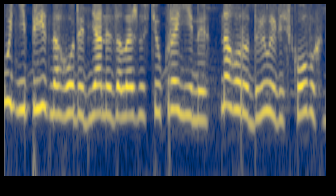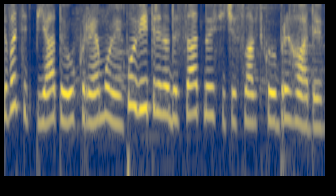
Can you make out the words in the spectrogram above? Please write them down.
У Дніпрі з нагоди Дня Незалежності України нагородили військових 25-ї окремої повітряно-десантної Січеславської бригади.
